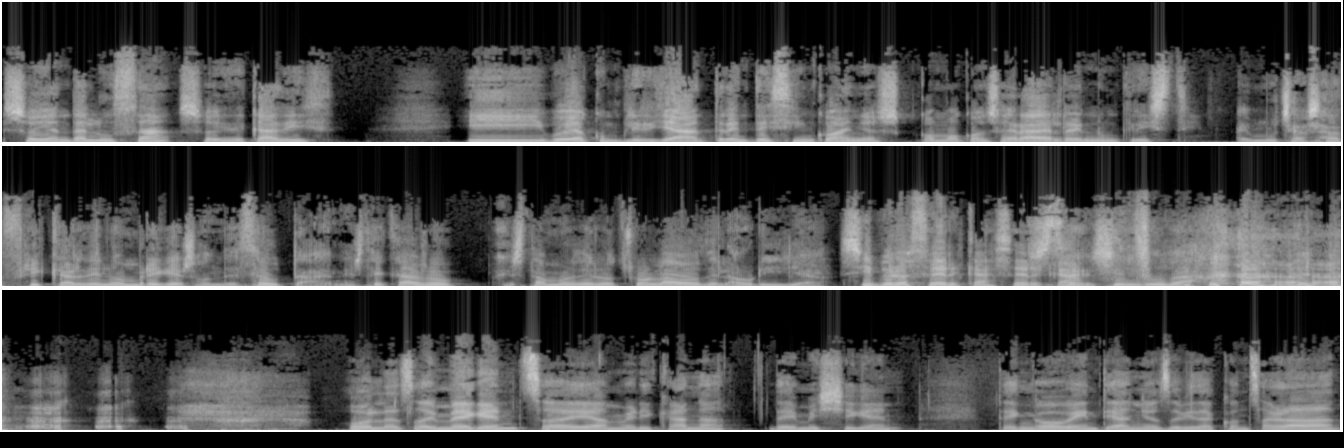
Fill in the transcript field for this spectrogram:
soy andaluza, soy de Cádiz y voy a cumplir ya 35 años como consagrada del Reino Christi. Hay muchas Áfricas de nombre que son de Ceuta. En este caso estamos del otro lado de la orilla. Sí, pero cerca, cerca. sin duda. Hola, soy Megan, soy americana de Michigan. Tengo 20 años de vida consagrada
